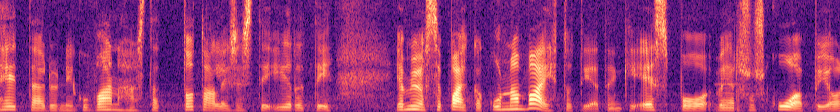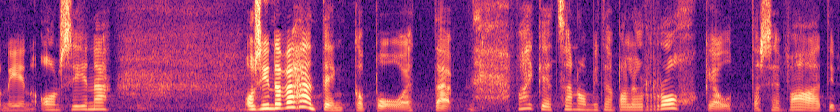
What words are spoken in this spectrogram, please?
heittäydyn niin kuin vanhasta totaalisesti irti. Ja myös se paikkakunnan vaihto tietenkin, Espoo versus Kuopio, niin on siinä, on siinä vähän tenkkapoo, että vaikea sanoa, miten paljon rohkeutta se vaati.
